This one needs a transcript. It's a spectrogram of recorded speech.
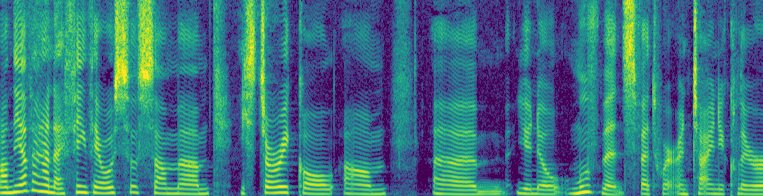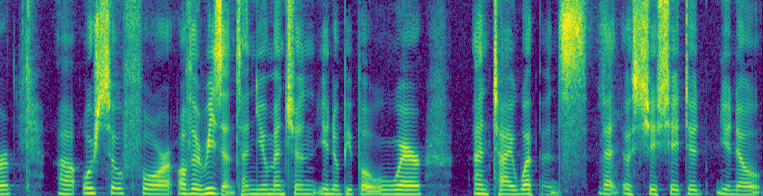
on the other hand, I think there are also some um, historical, um, um you know, movements that were anti-nuclear, uh, also for other reasons. And you mentioned, you know, people who were anti-weapons that associated, you know,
